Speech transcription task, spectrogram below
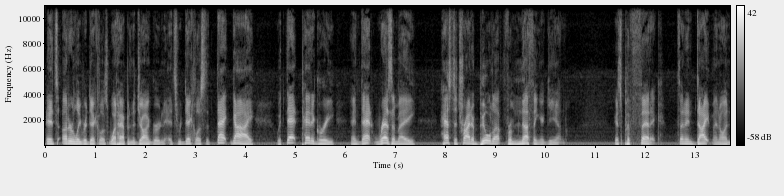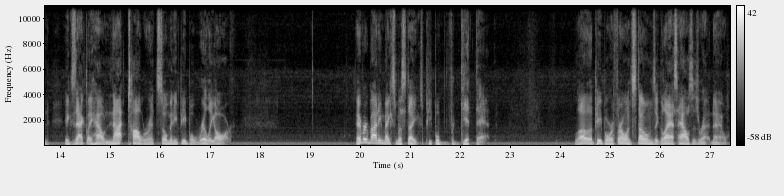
it's utterly ridiculous what happened to Jon Gruden. It's ridiculous that that guy with that pedigree and that resume has to try to build up from nothing again. It's pathetic. It's an indictment on exactly how not tolerant so many people really are. Everybody makes mistakes. People forget that. A lot of the people are throwing stones at glass houses right now.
